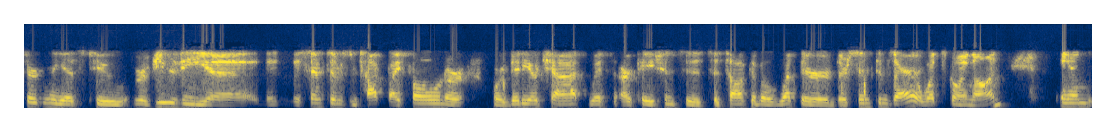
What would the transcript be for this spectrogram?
certainly is to review the, uh, the, the symptoms and talk by phone or or video chat with our patients to, to talk about what their, their symptoms are or what's going on. And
